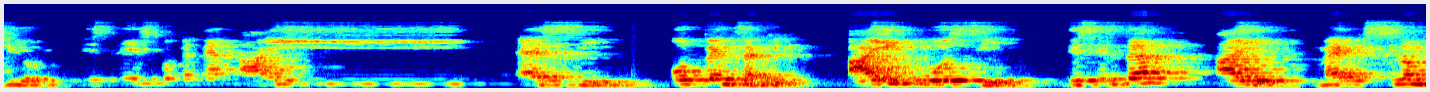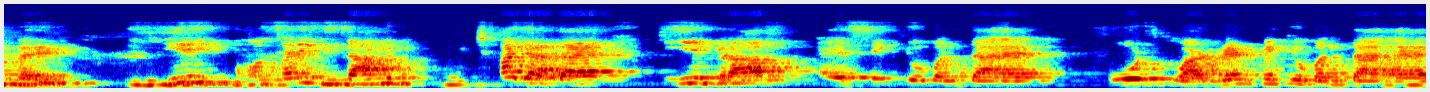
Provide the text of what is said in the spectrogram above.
ज़ीरो इसलिए इसको कहते हैं I S C open circuit I O C this is the I maximum current ये बहुत सारे एग्ज़ाम में पूछा जाता है कि ये ग्राफ ऐसे क्यों बनता है? फोर्थ क्वाड्रेंट में क्यों बनता है?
